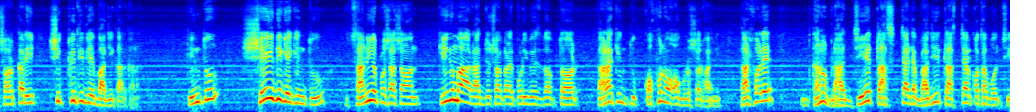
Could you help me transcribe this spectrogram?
সরকারি স্বীকৃতি দিয়ে বাজি কারখানা। কিন্তু সেই দিকে কিন্তু স্থানীয় প্রশাসন কিংবা রাজ্য সরকারের পরিবেশ দপ্তর, তারা কিন্তু কখনো অগ্রসর হয়নি। তার ফলে কেন যে ক্লাস্টার বাজির ক্লাস্টার কথা বলছি,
